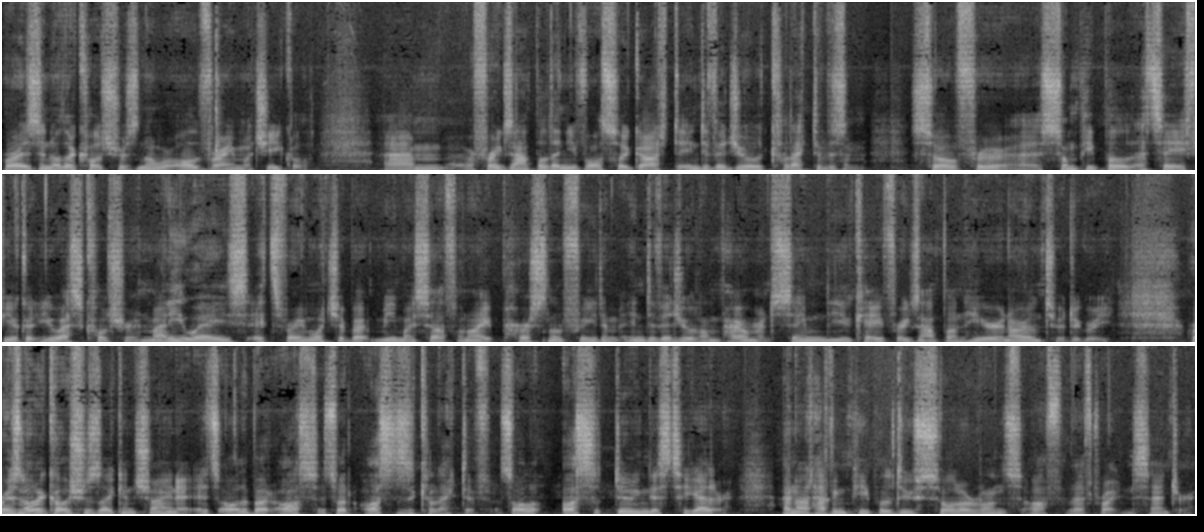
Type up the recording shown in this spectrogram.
Whereas in other cultures, no, we're all very much equal. Um, or for example, then you've also got the individual collectivism. So for uh, some people, let's say if you look at US culture, in many ways, it's very much about me, myself, and I, personal freedom, individual empowerment. Same in the UK, for example, and here in Ireland to a degree. Whereas in other cultures, like in China, it's all about us. It's about us as a collective. It's all us doing this together and not having people do solo runs off left, right, and centre.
